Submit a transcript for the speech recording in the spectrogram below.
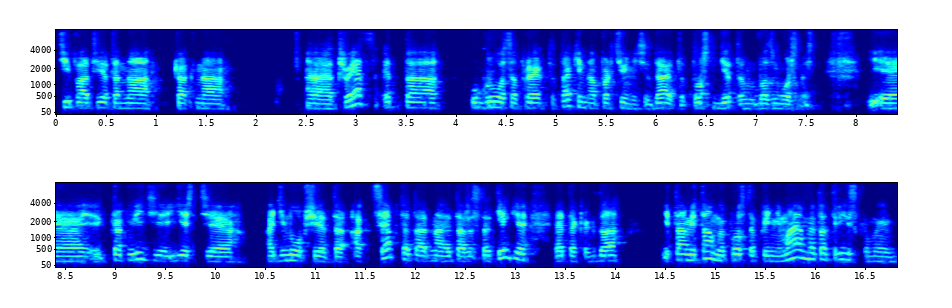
типа ответа на, как на э, threats, это угроза проекту, так и на opportunity, да, это то, что где-то возможность. И, э, как видите, есть э, один общий, это accept, это одна и та же стратегия, это когда и там, и там мы просто принимаем этот риск, мы,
